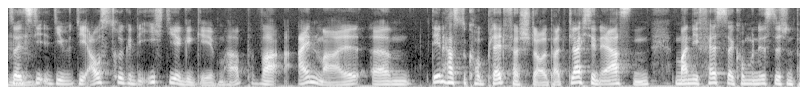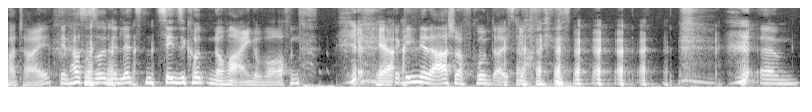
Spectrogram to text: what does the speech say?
So, jetzt die, die, die Ausdrücke, die ich dir gegeben habe, war einmal, ähm, den hast du komplett verstolpert, gleich den ersten, Manifest der Kommunistischen Partei. Den hast du so in den letzten zehn Sekunden nochmal eingeworfen. Ja. Da ging dir der Arsch auf Grundeis, glaube ich. ähm,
